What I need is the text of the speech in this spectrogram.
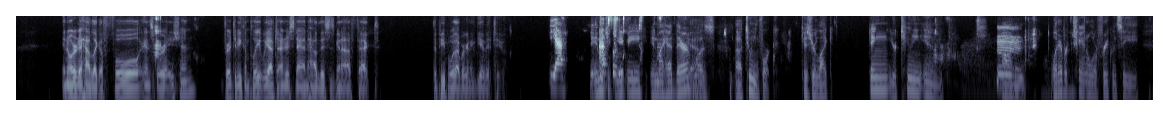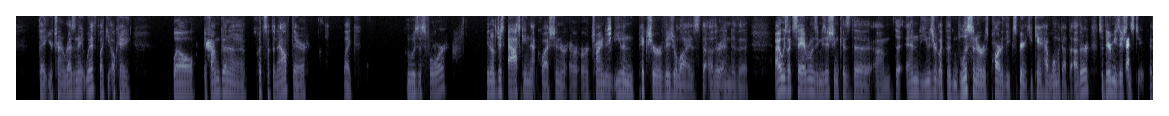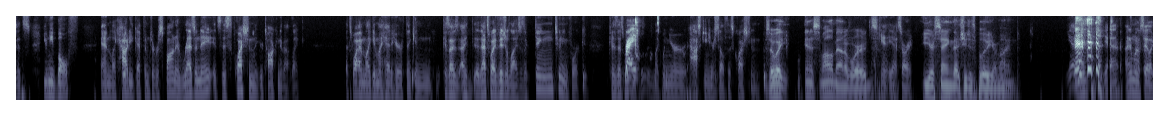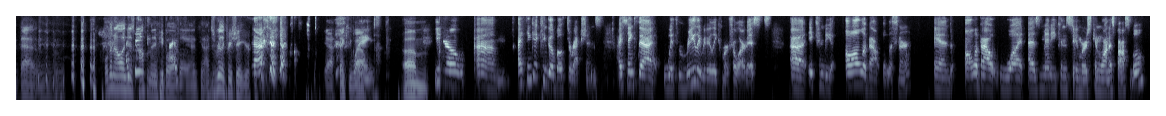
in order to have like a full inspiration for it to be complete, we have to understand how this is going to affect the people that we're going to give it to. Yeah. The image Absolutely. you gave me in my head there Yeah. was a tuning fork because you're like, ding, you're tuning in Mm, on whatever channel or frequency that you're trying to resonate with. Like, okay, well, if I'm gonna put something out there, like, who is this for? You know, just asking that question or, or, or trying to even picture or visualize the other end of the. I always like to say everyone's a musician because the um the end user, like the listener, is part of the experience. You can't have one without the other. So they're musicians too because it's you need both and like how do you get them to respond and resonate it's this question that you're talking about like that's why i'm like in my head here thinking because i was i that's why i visualize is like ding tuning fork because that's what Right. you're doing like when you're asking yourself this question So what in a small amount of words, I can't yeah sorry you're saying that she just blew your mind. yeah yeah i didn't want to say it like that well then all i do is complimenting people all day I, you know, I just really appreciate your yeah. yeah thank you wow Thanks. Um, you know um I think it can go both directions. I think that with really, really commercial artists, uh, it can be all about the listener and all about what as many consumers can want as possible.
